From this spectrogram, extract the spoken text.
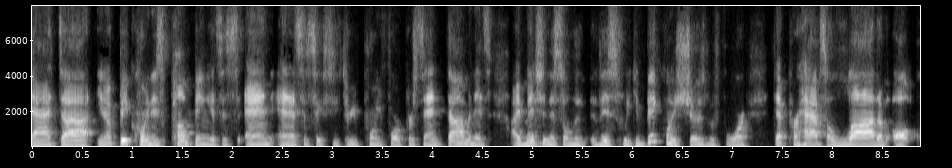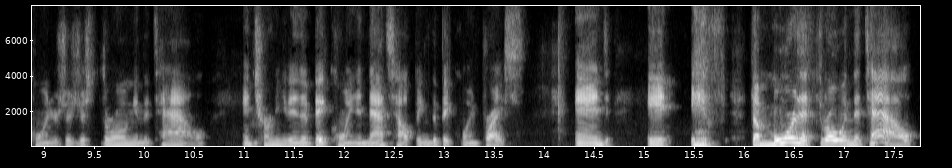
that uh, you know Bitcoin is pumping. It's a, and and it's a 63.4% dominance. I mentioned this on the this week in Bitcoin shows before that perhaps a lot of altcoiners are just throwing in the towel and turning it into Bitcoin, and that's helping the Bitcoin price. And it if the more that throw in the towel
